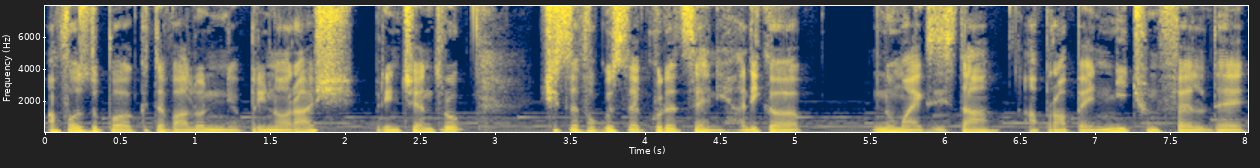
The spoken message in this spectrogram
am fost după câteva luni prin oraș, prin centru, și se făcuse curățenie, adică nu mai exista aproape niciun fel de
